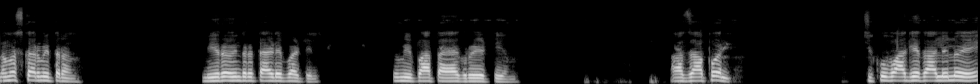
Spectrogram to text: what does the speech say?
नमस्कार मित्रांनो. मी रवींद्र ताडे पाटील. तुम्ही पाहताय अॅग्रो एटीएम आज आपण चिकू बागेत आलेलो आहे.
